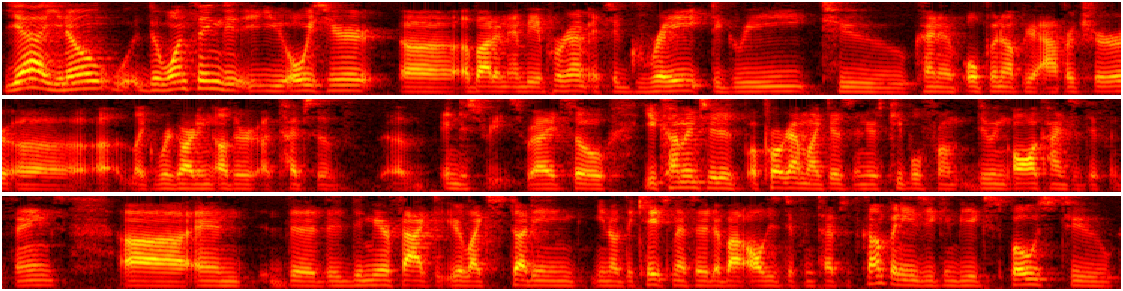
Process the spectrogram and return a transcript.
Yeah, you know, the one thing that you always hear uh, about an MBA program, it's a great degree to kind of open up your aperture, uh, uh like regarding other uh, types of uh, industries, right? So you come into a program like this, and there's people from doing all kinds of different things, uh, and the, the, the mere fact that you're like studying, you know, the case method about all these different types of companies, you can be exposed to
